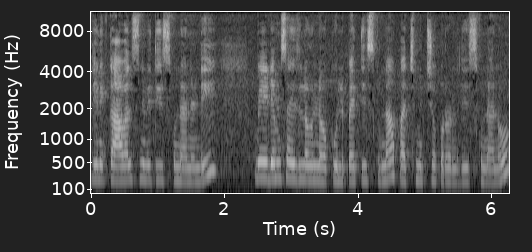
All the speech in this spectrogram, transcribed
దీనికి కావాల్సినవి తీసుకున్నానండి. మీడియం సైజులో ఉన్న ఒక ఉల్లిపాయ తీసుకున్నా పచ్చిమిర్చి ఒక రెండు తీసుకున్నాను.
